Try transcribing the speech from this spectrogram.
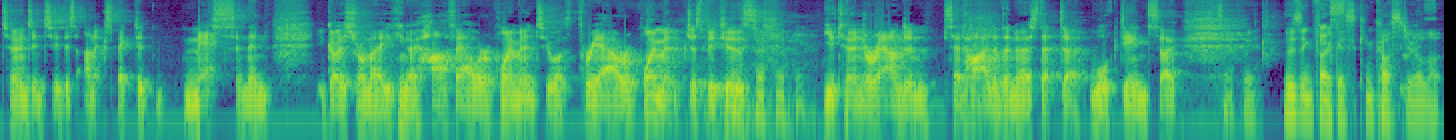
turns into this unexpected mess, and then it goes from a you know half hour appointment to a three hour appointment just because you turned around and said hi to the nurse that uh, walked in. So exactly losing focus can cost you a lot.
